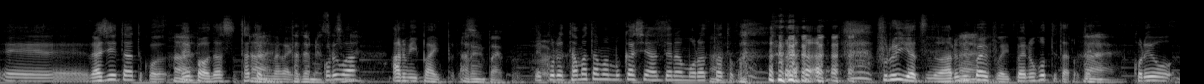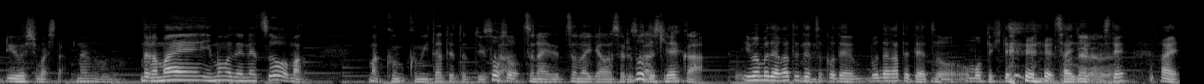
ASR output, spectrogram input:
えーラジエーターとこうはい。電波を出す縦の長いこれはアルミパイプです。アル。ミパイプでこれたまたま昔アンテナもらったとか、古いやつのアルミパイプがいっぱい残ってたので、はい。これを利用しました。なるほど。だから前今までのやつを、まあまあ、組組み立てたというかそうそう。つないでつなぎ合わせるかそうですね。切るか。今まで上がってたやつここでぶん上がってたやつを持ってきて、うん。再利用ですね。はい。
